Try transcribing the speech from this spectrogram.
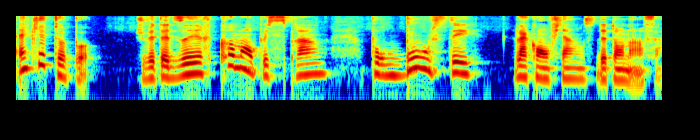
Inquiète-toi pas. Je vais te dire comment on peut s'y prendre pour booster la confiance de ton enfant.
